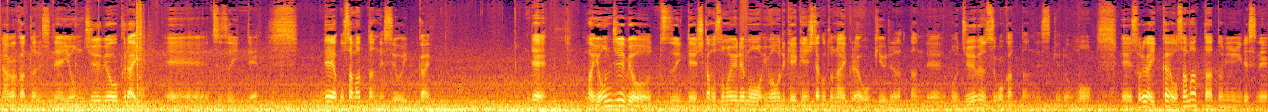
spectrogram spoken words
長かったですね。40秒くらい、えー、続いて、で、収まったんですよ、1回。で、まあ、40秒続いて、しかもその揺れも今まで経験したことないくらい大きい揺れだったんで、もう十分すごかったんですけども、えー、それが1回収まった後にですね、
